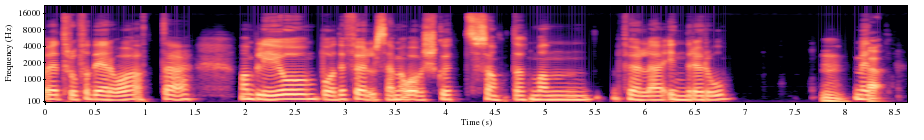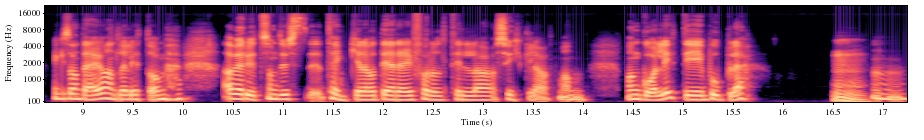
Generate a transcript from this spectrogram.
og jeg tror for dere òg, at uh, man blir jo både føler seg med overskudd samt at man føler indre ro. Mm. Med, Ja. ikke sant? Det er handler litt om å være ute som du tenker at dere i forhold til å sykle, at man, man går litt i boble. Mm. Mm.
